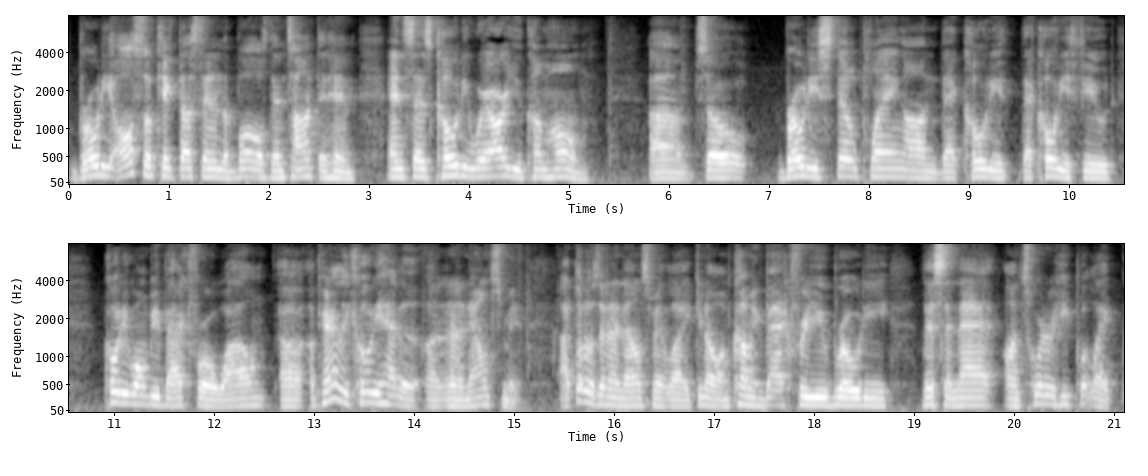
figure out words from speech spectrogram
Brodie also kicked Dustin in the balls, then taunted him and says, "Cody, where are you? Come home." Um, so Brodie's still playing on that Cody that Cody feud. Cody won't be back for a while. Uh, apparently, Cody had a, an announcement. I thought it was an announcement like, you know, I'm coming back for you, Brodie, This and that. On Twitter, he put like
